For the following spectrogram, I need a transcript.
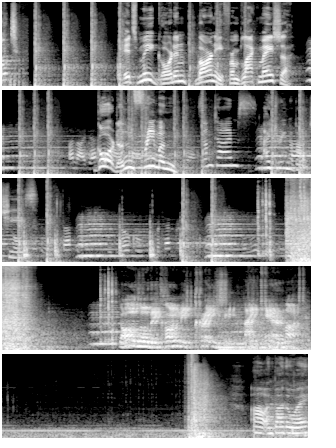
Don't! It's me, Gordon. Barney from Black Mesa. Gordon Freeman! Sometimes I dream about cheese. Although they call me crazy, I care not. Oh, and by the way,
